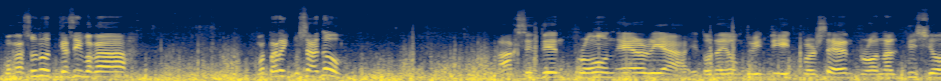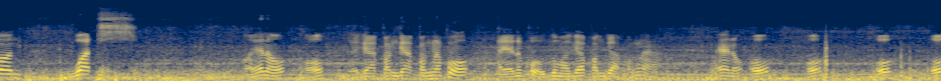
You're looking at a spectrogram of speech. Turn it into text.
makasunod kasi baka matarik masyado. Accident prone area. Ito na yung 28%. Ronald Vision. Watch. O, ayan o. O, gagapang-gapang na po. Ayan na po, gumagapang-gapang na. Ayan o. O, o, o, o.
